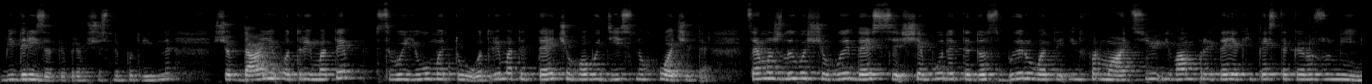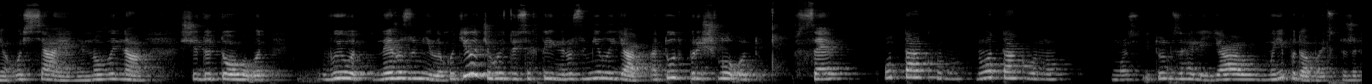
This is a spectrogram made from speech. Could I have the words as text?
відрізати прям щось непотрібне, щоб далі отримати свою мету, отримати те, чого ви дійсно хочете. Це можливо, що ви десь ще будете дозбирувати інформацію, і вам прийде як якесь таке розуміння, осяяння, новина щодо того, от ви от не розуміли, хотіли чогось досягти не розуміли як. А тут прийшло от все. От так воно, ну от так воно. Ось, і тут взагалі я, мені подобається дуже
